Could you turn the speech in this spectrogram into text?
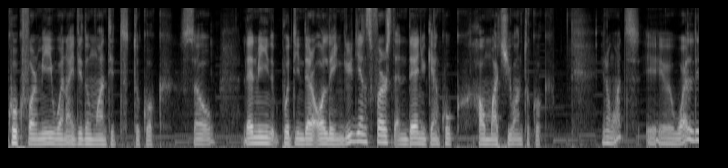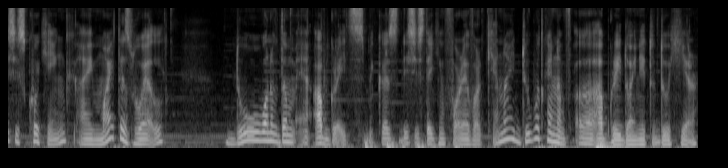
cook for me when I didn't want it to cook. So let me put in there all the ingredients first and then you can cook how much you want to cook you know what? Uh, while this is cooking, I might as well do one of them uh, upgrades because this is taking forever. Can I do what kind of uh, upgrade do I need to do here?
